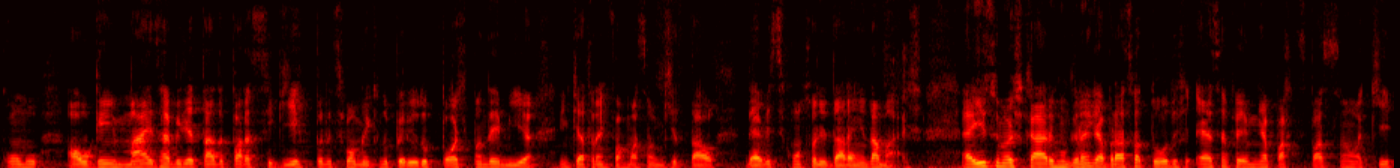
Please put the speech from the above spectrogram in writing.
como alguém mais habilitado para seguir, principalmente no período pós-pandemia, em que a transformação digital deve se consolidar ainda mais. É isso, meus caros, um grande abraço a todos. Essa foi a minha participação aqui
